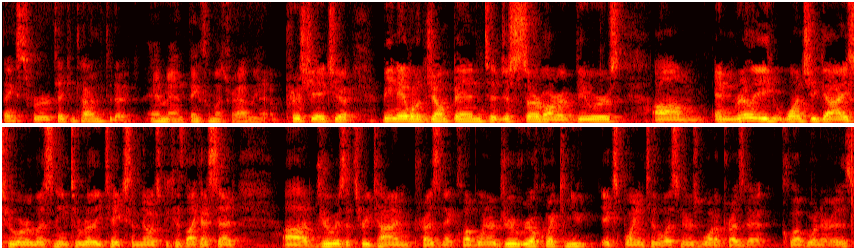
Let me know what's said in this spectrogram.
thanks for taking time today. Hey, man, thanks so much for having me. I appreciate you being able to jump in to just serve our viewers. Um, and really want you guys who are listening to really take some notes because, like I said, uh, Drew is a three time President Club winner. Drew, real quick, can you explain to the listeners what a President Club winner is?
